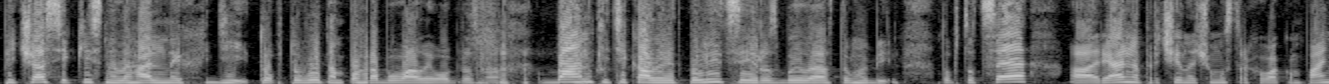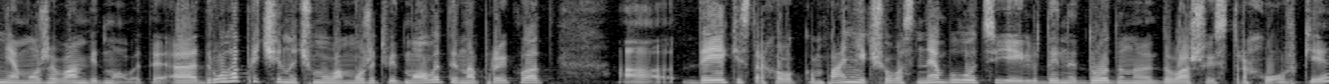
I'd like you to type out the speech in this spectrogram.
під час якихось нелегальних дій, тобто ви там пограбували образно банк і тікали від поліції розбили автомобіль. Тобто, це реальна причина, чому страхова компанія може вам відмовити. А, друга причина, чому вам можуть відмовити, наприклад. Деякі страхові компанії, якщо у вас не було цієї людини доданої до вашої страховки,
